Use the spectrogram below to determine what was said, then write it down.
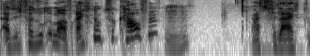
also ich versuche immer auf Rechnung zu kaufen, mhm. was vielleicht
